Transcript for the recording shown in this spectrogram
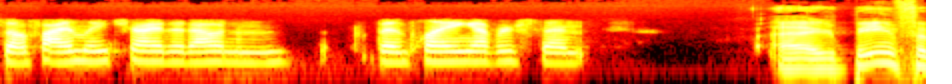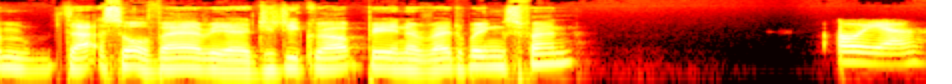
so finally tried it out and been playing ever since. Uh, being from that sort of area, did you grow up being a Red Wings fan? Oh yeah,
